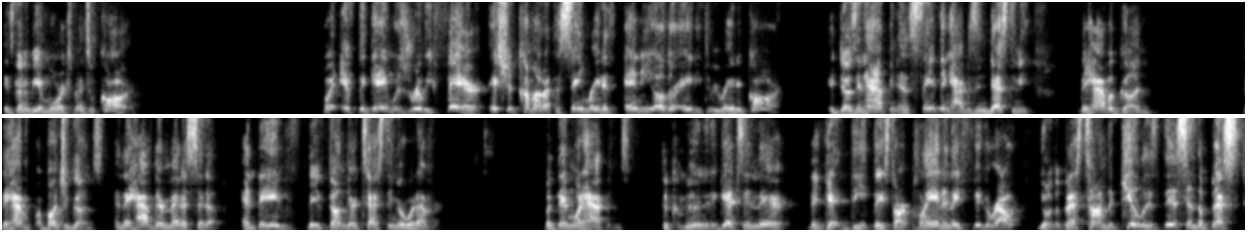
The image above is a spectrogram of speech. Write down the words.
It's going to be a more expensive card. But if the game was really fair, it should come out at the same rate as any other 83 rated card. It doesn't happen. And the same thing happens in Destiny. They have a gun, they have a bunch of guns, and they have their meta set up, and they've they've done their testing or whatever. But then what happens? The community gets in there, they get deep, they start playing, and they figure out, yo, the best time to kill is this, and the best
